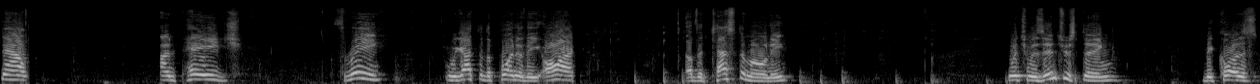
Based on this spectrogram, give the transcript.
Now, on page 3, we got to the point of the ark of the testimony, which was interesting because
